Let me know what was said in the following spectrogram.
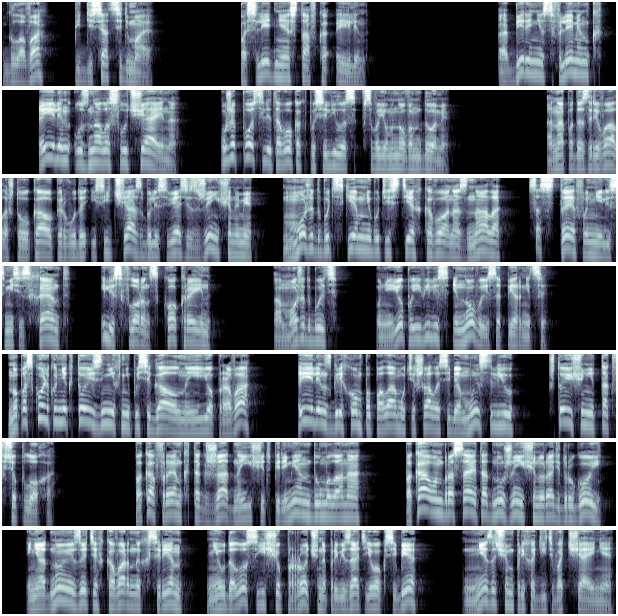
Глава 57. Последняя ставка Эйлин. О Беренис Флеминг Эйлин узнала случайно, уже после того, как поселилась в своем новом доме. Она подозревала, что у Каупервуда и сейчас были связи с женщинами, может быть, с кем-нибудь из тех, кого она знала, со Стефани или с миссис Хэнд, или с Флоренс Кокрейн, а может быть, у нее появились и новые соперницы. Но поскольку никто из них не посягал на ее права, Эйлин с грехом пополам утешала себя мыслью, что еще не так все плохо. Пока Фрэнк так жадно ищет перемен, думала она, пока он бросает одну женщину ради другой, и ни одной из этих коварных сирен — не удалось еще прочно привязать его к себе, незачем приходить в отчаяние.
